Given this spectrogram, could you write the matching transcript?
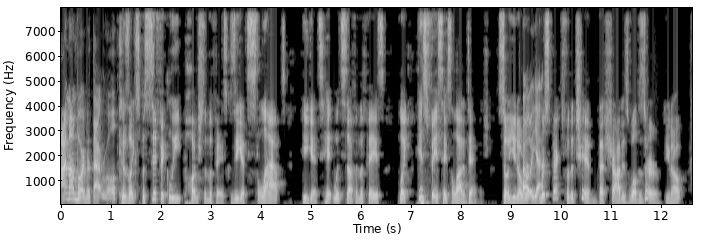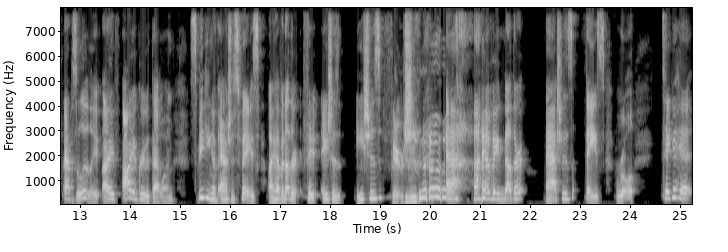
I'm on board with that rule. Because, like, specifically punched in the face, because he gets slapped, he gets hit with stuff in the face. Like, his face takes a lot of damage. So, you know, Oh, re- yeah. respect for the chin. That shot is well deserved, you know? Absolutely. I I agree with that one. Speaking of Ash's face, I have another fa- Ash's Ash's face. I have another Ash's face rule. Take a hit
